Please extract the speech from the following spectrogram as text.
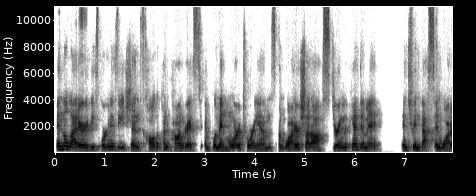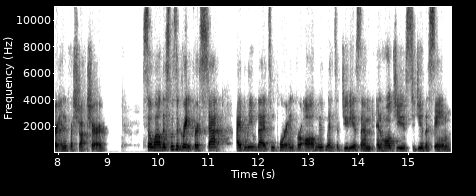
in the letter, these organizations called upon Congress to implement moratoriums on water shutoffs during the pandemic and to invest in water infrastructure. So while this was a great first step, I believe that it's important for all movements of Judaism and all Jews to do the same.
